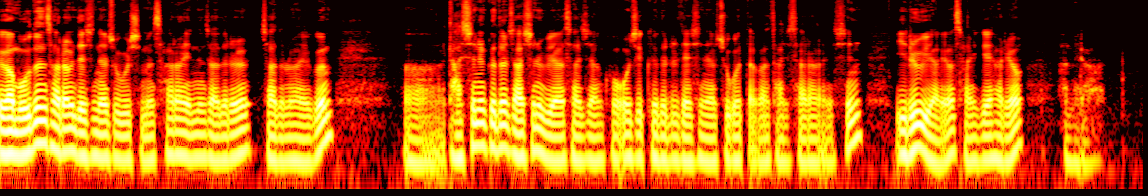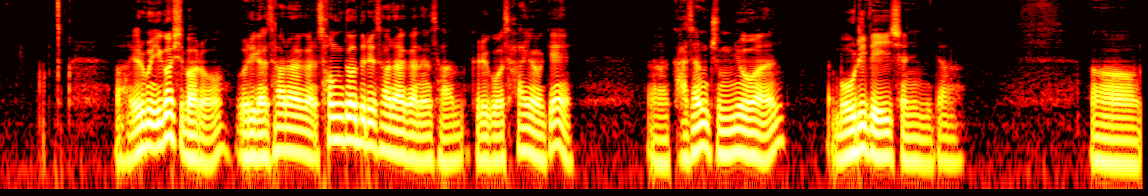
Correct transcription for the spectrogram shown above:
그가 모든 사람을 대신하여 죽으시면 살아 있는 자들을 자들로 하여금 어, 다시는 그들 자신을 위하여 살지 않고 오직 그들을 대신하여 죽었다가 다시 살아나신 이를 위하여 살게 하려 함이라. 아, 여러분 이것이 바로 우리가 살아가는 성도들이 살아가는 삶 그리고 사역의 아, 가장 중요한 모리베이션입니다. 어,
